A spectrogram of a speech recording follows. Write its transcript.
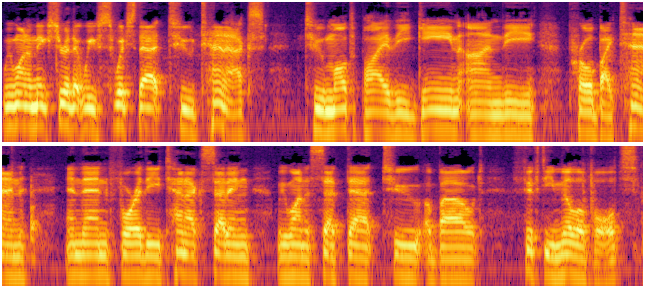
we want to make sure that we've switched that to 10x to multiply the gain on the probe by 10. And then for the 10x setting, we want to set that to about 50 millivolts.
